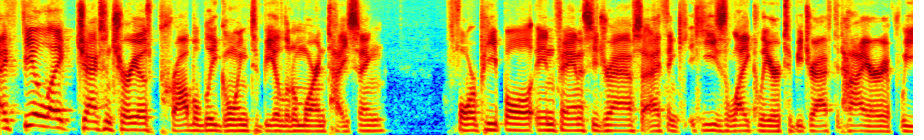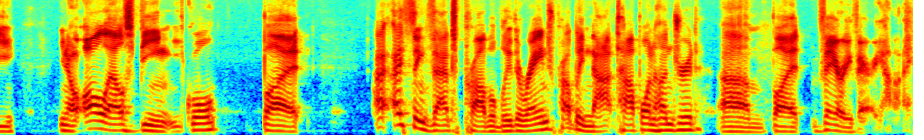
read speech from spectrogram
I feel like Jackson Chourio is probably going to be a little more enticing for people in fantasy drafts. I think he's likelier to be drafted higher if we, you know, all else being equal. But I, I think that's probably the range. Probably not top 100, um, but very very high.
